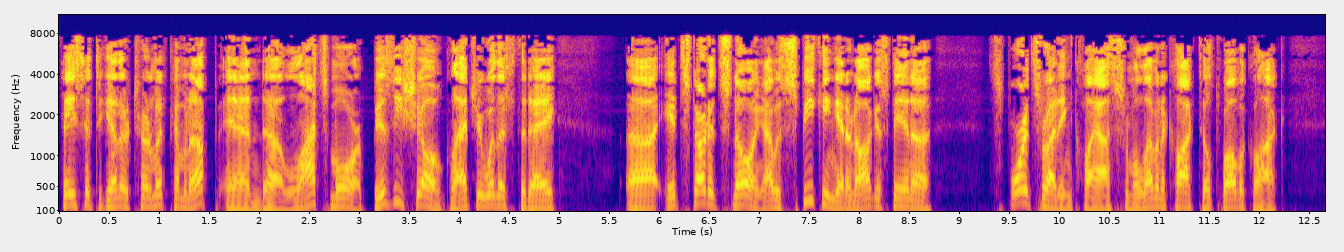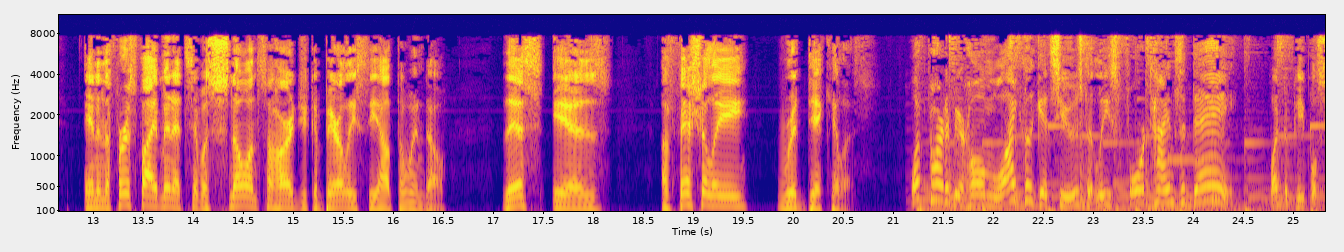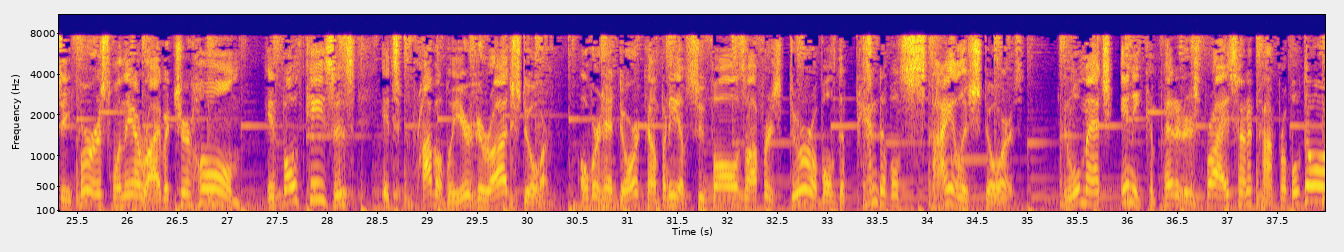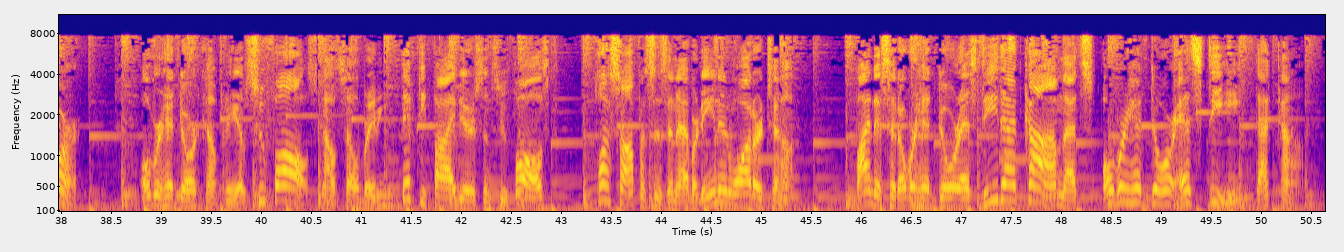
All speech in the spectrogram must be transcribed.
Face It Together tournament coming up and, uh, lots more. Busy show. Glad you're with us today. Uh, it started snowing. I was speaking at an Augustana sports writing class from 11 o'clock till 12 o'clock and in the first five minutes, it was snowing so hard you could barely see out the window. This is officially ridiculous. What part of your home likely gets used at least four times a day? What do people see first when they arrive at your home? In both cases, it's probably your garage door. Overhead Door Company of Sioux Falls offers durable, dependable, stylish doors and will match any competitor's price on a comparable door. Overhead Door Company of Sioux Falls, now celebrating 55 years in Sioux Falls, plus offices in Aberdeen and Watertown. Find us at overheaddoorsd.com. That's overheaddoorsd.com.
